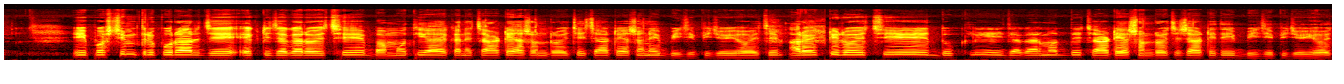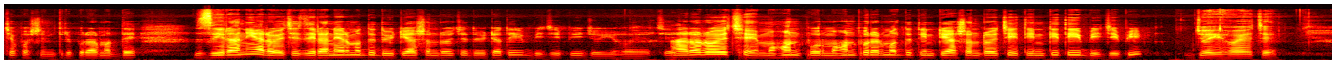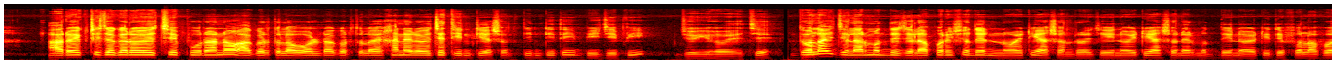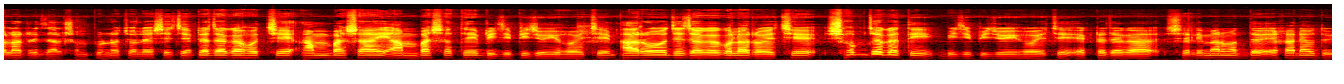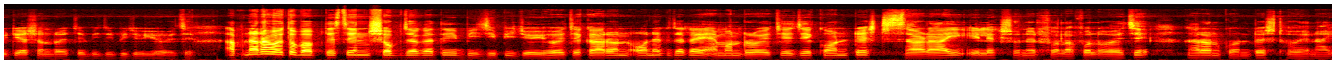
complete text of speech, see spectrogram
এই পশ্চিম ত্রিপুরার যে একটি জায়গা রয়েছে বামতিয়া এখানে চারটি আসন রয়েছে। চারটি আসনে বিজেপি জয়ী হয়েছে। আরও একটি রয়েছে দুকলি, এই জায়গার মধ্যে চারটি আসন রয়েছে। চারটিতেই বিজেপি জয়ী হয়েছে পশ্চিম ত্রিপুরার মধ্যে। জিরানিয়া রয়েছে। জিরানিয়ার মধ্যে দুইটি আসন রয়েছে, দুইটাতেই বিজেপি জয়ী হয়েছে। আরও রয়েছে মোহনপুর। মোহনপুরের মধ্যে তিনটি আসন রয়েছে। এই তিনটিতেই বিজেপি জয়ী হয়েছে। আরও একটি জায়গা রয়েছে পুরানো আগরতলা ওল্ড আগরতলা। এখানে রয়েছে তিনটি আসন। তিনটিতেই বিজেপি জয়ী হয়েছে। ধলাই জেলার মধ্যে জেলা পরিষদের নয়টি আসন রয়েছে। এই নয়টি আসনের মধ্যে নয়টিতে ফলাফল আর রেজাল্ট সম্পূর্ণ চলে এসেছে। একটা জায়গা হচ্ছে আমবাসা এই আমবাসাতে বিজেপি জয়ী হয়েছে। আরও যে জায়গাগুলো রয়েছে, সব জায়গাতেই বিজেপি জয়ী হয়েছে। একটা জায়গা সেলিমার মধ্যে, এখানেও দুইটি আসন রয়েছে, বিজেপি জয়ী হয়েছে। আপনারা হয়তো ভাবতেছেন, সব জায়গাতেই বিজেপি জয়ী হয়েছে। কারণ অনেক জায়গায় এমন রয়েছে যে কন্টেস্ট ছাড়াই ইলেকশনের ফলাফল হয়েছে কারণ কন্টেস্ট হয়ে নাই।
